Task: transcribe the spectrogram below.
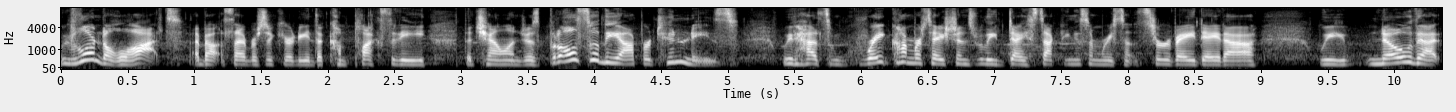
we've learned a lot about cybersecurity, the complexity, the challenges, but also the opportunities. We've had some great conversations, really dissecting some recent survey data. We know that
